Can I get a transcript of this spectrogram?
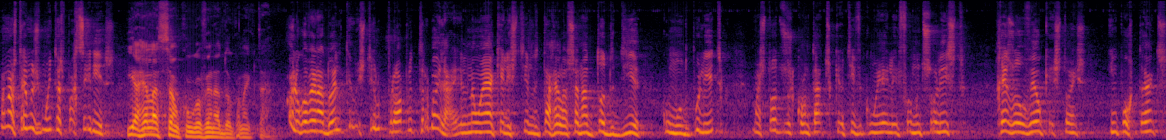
Mas nós temos muitas parcerias. E a relação com o governador, como é que está? Olha, o governador ele tem um estilo próprio de trabalhar. Ele não é aquele estilo de estar relacionado todo dia com o mundo político, mas todos os contatos que eu tive com ele, ele foi muito solícito, resolveu questões importantes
